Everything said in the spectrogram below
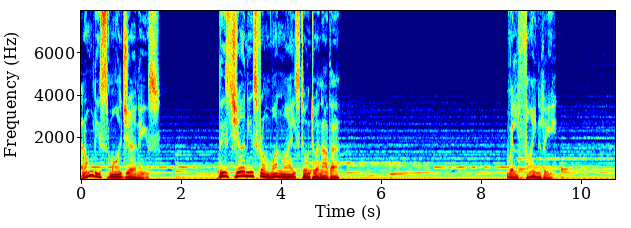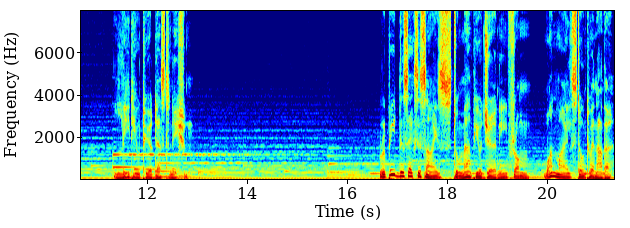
And all these small journeys, these journeys from one milestone to another, will finally lead you to your destination. Repeat this exercise to map your journey from one milestone to another.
